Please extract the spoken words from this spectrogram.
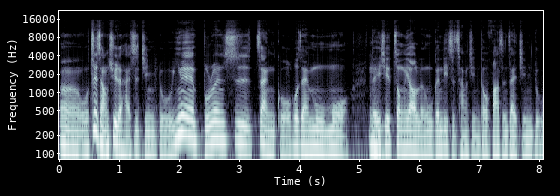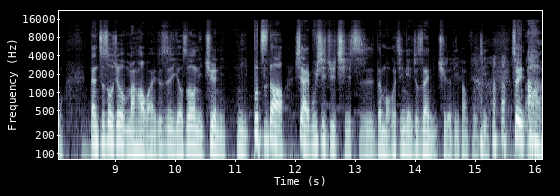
嗯，我最常去的还是京都，因为不论是战国或在幕末的一些重要人物跟历史场景都发生在京都。但这时候就蛮好玩，就是有时候你去了，你你不知道下一部戏剧其实的某个景点就是在你去的地方附近，所以啊，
